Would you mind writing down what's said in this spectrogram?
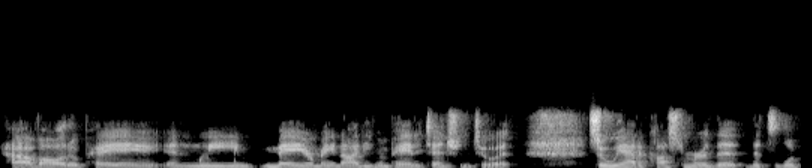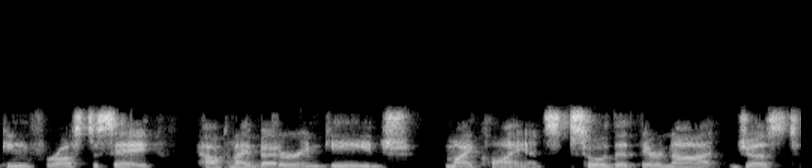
have auto pay and we may or may not even pay attention to it. So we had a customer that that's looking for us to say, how can I better engage my clients so that they're not just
